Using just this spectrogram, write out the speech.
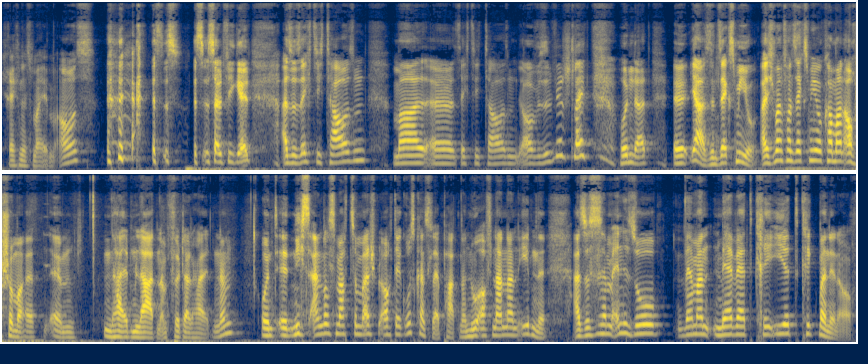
Ich rechne es mal eben aus. es, ist, es ist halt viel Geld. Also 60.000 mal äh, 60.000, ja, wir sind wir schlecht. 100, äh, ja, sind 6 Mio. Also ich meine, von 6 Mio kann man auch schon mal ähm, einen halben Laden am Füttern halten, ne? Und äh, nichts anderes macht zum Beispiel auch der Großkanzleipartner, nur auf einer anderen Ebene. Also es ist am Ende so, wenn man Mehrwert kreiert, kriegt man den auch.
